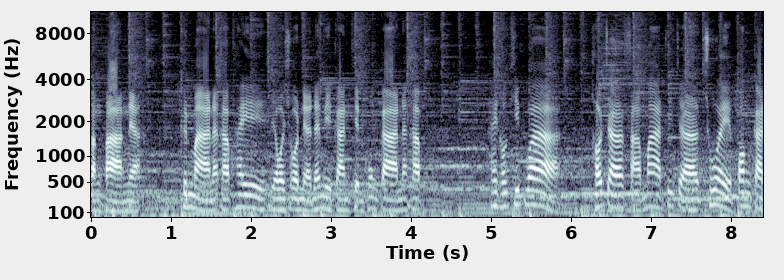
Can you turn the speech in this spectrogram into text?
ต่างๆเนี่ยขึ้นมานะครับให้เยาวชนเนี่ยได้มีการเขียนโครงการนะครับ ให้เขาคิดว่า เขาจะสามารถที่จะช่วยป้องกัน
